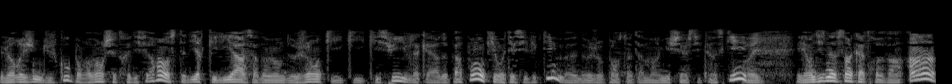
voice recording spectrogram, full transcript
L'origine du scoop, en revanche, est très différente. C'est-à-dire qu'il y a un certain nombre de gens qui, qui, qui, suivent la carrière de Papon, qui ont été ses victimes. Je pense notamment à Michel Sitinsky. Oui. Et en 1981,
